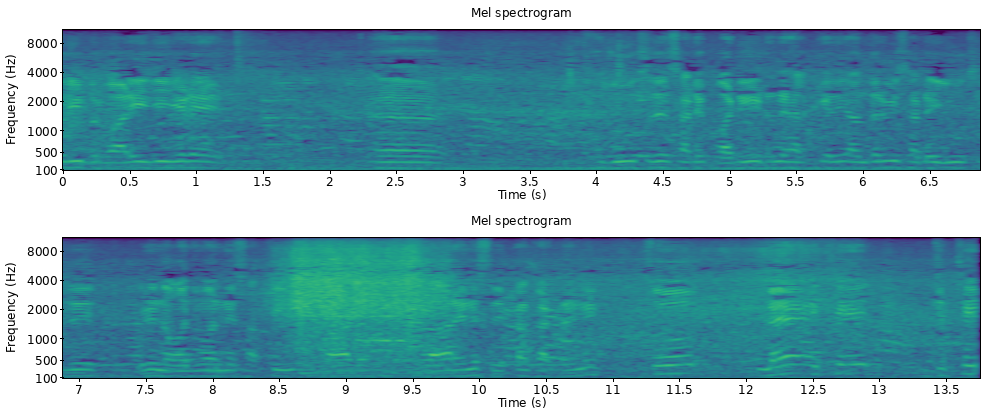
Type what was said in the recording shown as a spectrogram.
ਗੁਰੀ ਬਰਵਾਲੀ ਜੀ ਜਿਹੜੇ ਯੂਥ ਦੇ ਸਾਡੇ ਕੋਆਰਡੀਨੇਟਰ ਨੇ ਹਲਕੇ ਦੇ ਅੰਦਰ ਵੀ ਸਾਡੇ ਯੂਥ ਦੇ ਜਿਹੜੇ ਨੌਜਵਾਨ ਨੇ ਸਾਥੀ ਕਾਰਡ ਚਲਾ ਰਹੇ ਨੇ ਸਲੀਪਾਂ ਕੱਟ ਰਹੇ ਨੇ। ਸੋ ਮੈਂ ਇੱਥੇ ਜਿੱਥੇ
